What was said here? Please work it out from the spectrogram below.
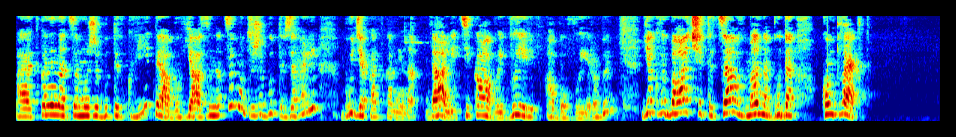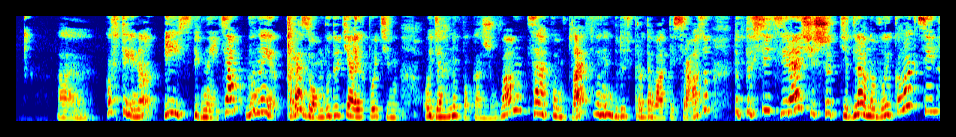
е, тканина це може бути в квіти або в'язана, це може бути взагалі будь-яка тканина. Далі цікавий виріб або вироби. Як ви бачите, це в мене буде комплект. Е, Ковтина і спідниця, вони разом будуть, я їх потім одягну, покажу вам. Це комплект, вони будуть продаватись разом. Тобто всі ці речі, що для нової колекції,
